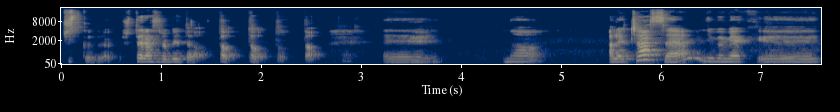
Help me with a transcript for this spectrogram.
Wszystko zrobisz. Teraz robię to, to, to, to, to. Y, no, ale czasem, nie wiem jak, y,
